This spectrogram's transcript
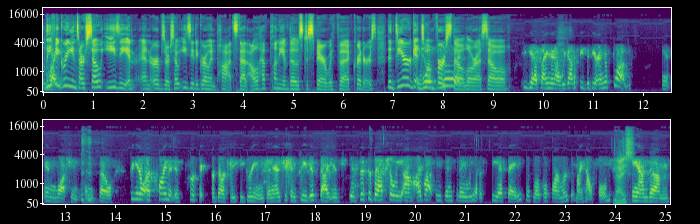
leafy right. greens are so easy and, and herbs are so easy to grow in pots that I'll have plenty of those to spare with the critters. The deer get to well, them first good. though, Laura. So Yes, I know. We got to feed the deer and the slugs in, in Washington. so, so, you know, our climate is perfect for dark leafy greens. And as you can see, this guy is, is this is actually, um, I brought these in today. We have a CSA with local farmers at my household. Nice. And, um,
